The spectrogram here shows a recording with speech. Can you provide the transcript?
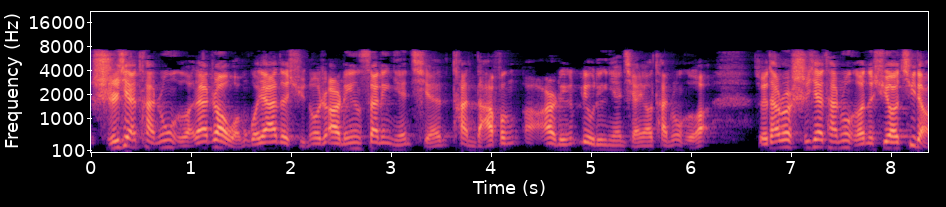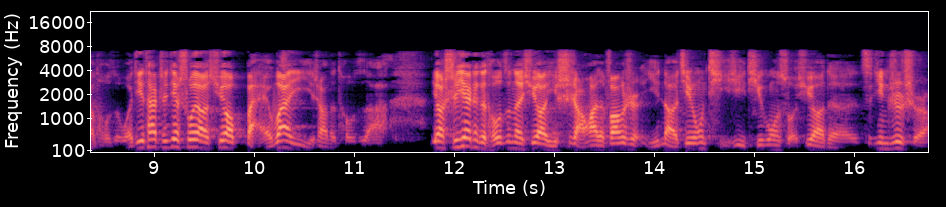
实现碳中和，大家知道我们国家的许诺是二零三零年前碳达峰啊，二零六零年前要碳中和，所以他说实现碳中和呢需要巨量投资，我记得他直接说要需要百万亿以上的投资啊。要实现这个投资呢，需要以市场化的方式引导金融体系提供所需要的资金支持。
